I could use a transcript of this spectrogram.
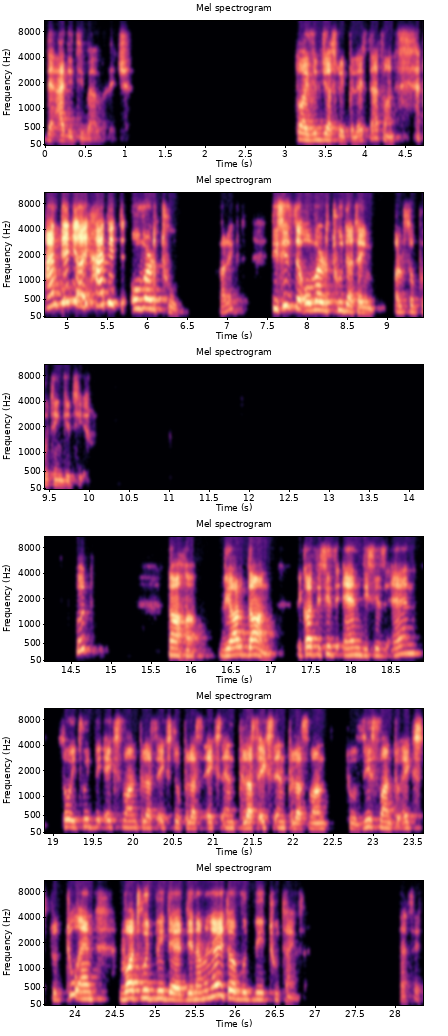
the additive average. So I will just replace that one. And then I had it over 2, correct? This is the over 2 that I'm also putting it here. Good. Now we are done because this is n, this is n. So it would be x1 plus x2 plus xn plus xn plus 1 to this one to x to 2n. What would be the denominator would be 2 times n. That's it.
